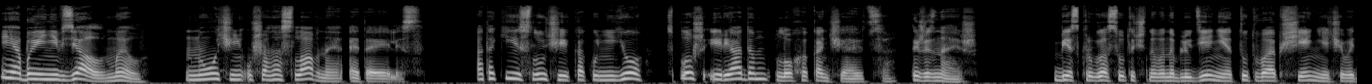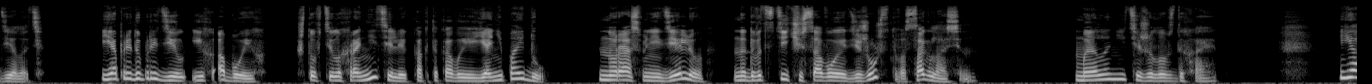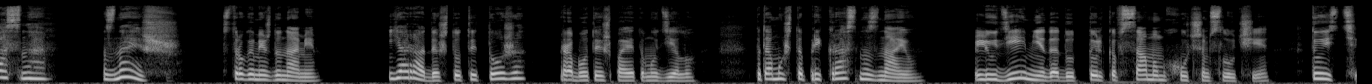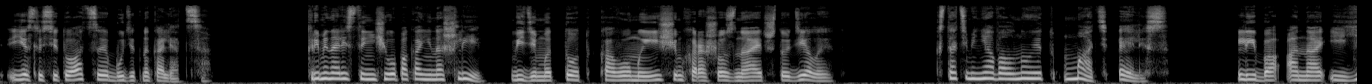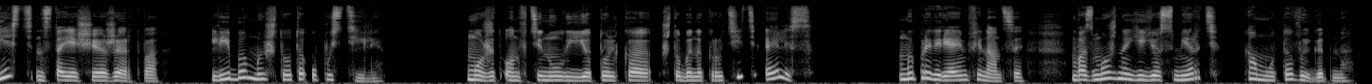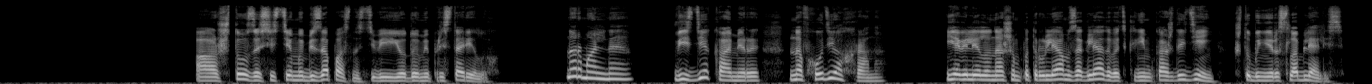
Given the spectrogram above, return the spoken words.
Я бы и не взял, Мел, но очень уж она славная, эта Элис. А такие случаи, как у нее, сплошь и рядом плохо кончаются. Ты же знаешь. Без круглосуточного наблюдения тут вообще нечего делать. Я предупредил их обоих, что в телохранители, как таковые, я не пойду. Но раз в неделю на 20-часовое дежурство согласен. Мелани тяжело вздыхает. Ясно. Знаешь, строго между нами. Я рада, что ты тоже работаешь по этому делу потому что прекрасно знаю, людей мне дадут только в самом худшем случае, то есть если ситуация будет накаляться. Криминалисты ничего пока не нашли. Видимо, тот, кого мы ищем, хорошо знает, что делает. Кстати, меня волнует мать Элис. Либо она и есть настоящая жертва, либо мы что-то упустили. Может, он втянул ее только, чтобы накрутить Элис? Мы проверяем финансы. Возможно, ее смерть кому-то выгодна. А что за система безопасности в ее доме престарелых? Нормальная. Везде камеры, на входе охрана. Я велела нашим патрулям заглядывать к ним каждый день, чтобы не расслаблялись.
